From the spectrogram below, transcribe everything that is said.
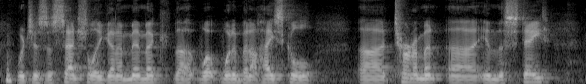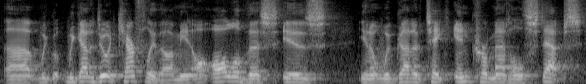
which is essentially going to mimic the, what would have been a high school uh, tournament uh, in the state. Uh, we we got to do it carefully, though. I mean, all of this is, you know, we've got to take incremental steps.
